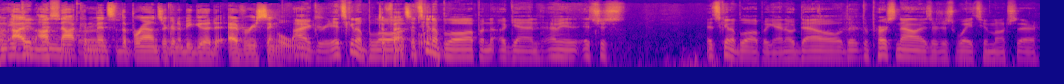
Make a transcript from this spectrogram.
couple- he did I'm not throws. convinced that the Browns are going to be good every single week. I agree. It's gonna blow up. It's gonna blow up again. I mean, it's just, it's gonna blow up again. Odell, the, the personalities are just way too much there.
